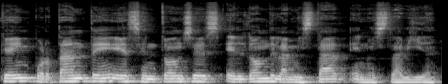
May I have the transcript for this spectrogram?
Qué importante es entonces el don de la amistad en nuestra vida.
